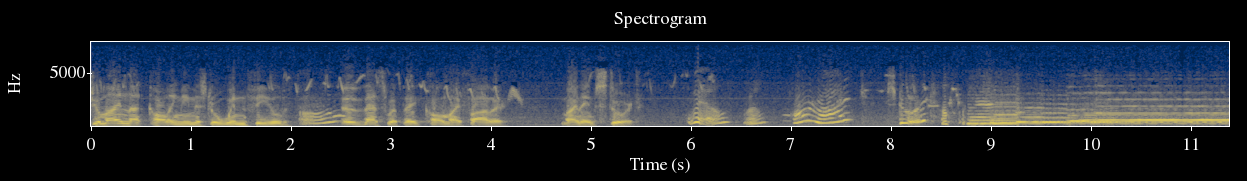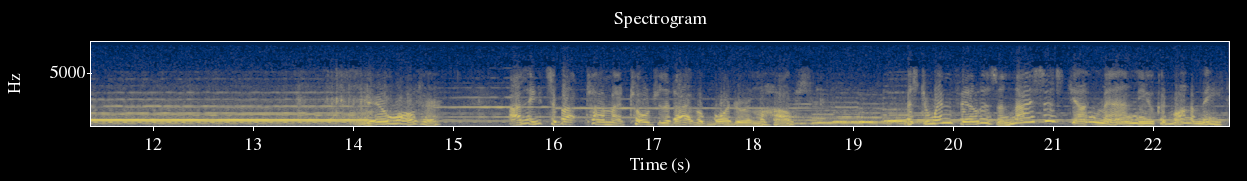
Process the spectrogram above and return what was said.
you mind not calling me Mr. Winfield? Oh? Uh, that's what they call my father. My name's Stuart. Well, well, all right, Stuart. Dear Walter, I think it's about time I told you that I have a boarder in the house. Mr. Winfield is the nicest young man you could want to meet.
